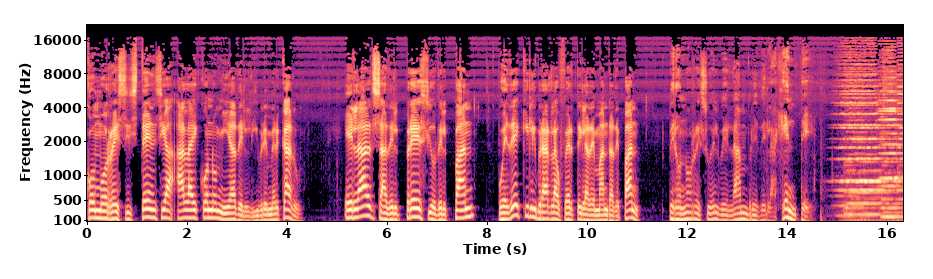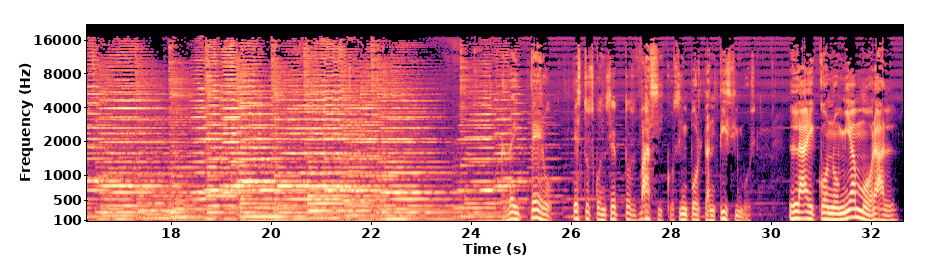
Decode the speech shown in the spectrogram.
como resistencia a la economía del libre mercado. El alza del precio del pan puede equilibrar la oferta y la demanda de pan, pero no resuelve el hambre de la gente. Reitero estos conceptos básicos, importantísimos. La economía moral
